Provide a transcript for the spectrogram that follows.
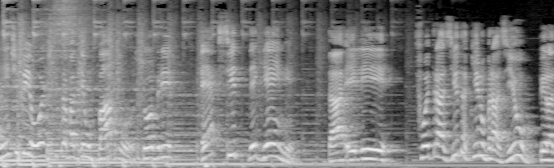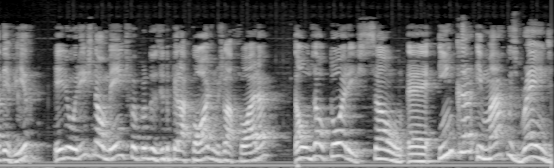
A gente veio hoje aqui para bater um papo sobre Exit the Game, tá? Ele foi trazido aqui no Brasil pela Devir. Ele originalmente foi produzido pela Cosmos lá fora. Então, os autores são é, Inca e Marcos Brand.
